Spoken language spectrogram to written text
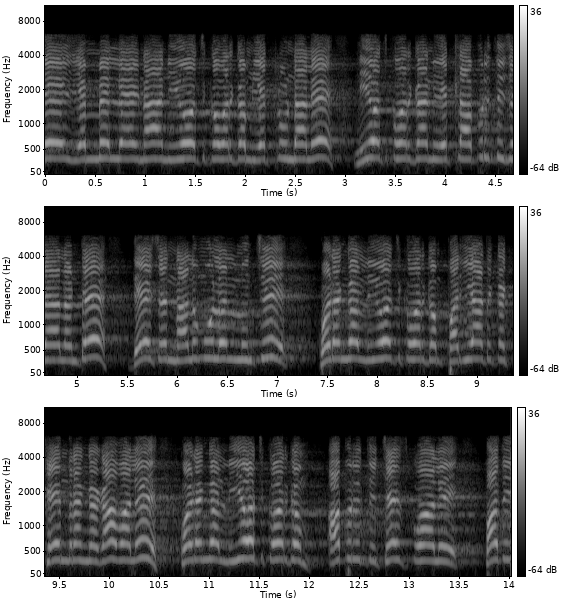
ఏ ఎమ్మెల్యే అయినా నియోజకవర్గం ఎట్లుండాలి నియోజకవర్గాన్ని ఎట్లా అభివృద్ధి చేయాలంటే దేశం నలుమూలల నుంచి కొడంగల్ నియోజకవర్గం పర్యాటక కేంద్రంగా కావాలి కొడంగల్ నియోజకవర్గం అభివృద్ధి చేసుకోవాలి. పది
